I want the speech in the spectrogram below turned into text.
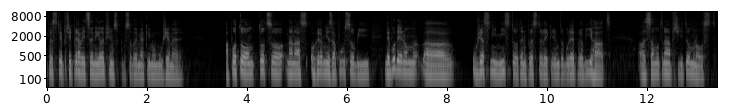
prostě připravit se nejlepším způsobem, jakým můžeme. A potom to, co na nás ohromně zapůsobí, nebude jenom úžasný místo, ten prostor, kterým to bude probíhat, ale samotná přítomnost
